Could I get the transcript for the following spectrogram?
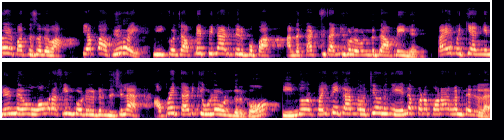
ஹீரோயை பார்த்து சொல்லுவான் ஏப்பா ஹீரோய் நீ கொஞ்சம் அப்படியே பின்னாடி திருப்புப்பா. அந்த கட்சி தண்ணிக்குள்ள விழுந்துட்டு அப்படின்னு. பயபக்கி அங்க நின்று ஓவரா சீன் போட்டுக்கிட்டு இருந்துச்சுல அப்படியே தடுக்கி உள்ள விழுந்திருக்கும். இன்னொரு பைத்தியக்காரனை வச்சு இவனுங்க என்ன பண்ண போறாங்கன்னு தெரியல.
